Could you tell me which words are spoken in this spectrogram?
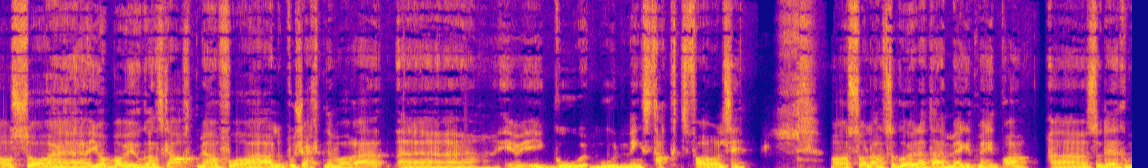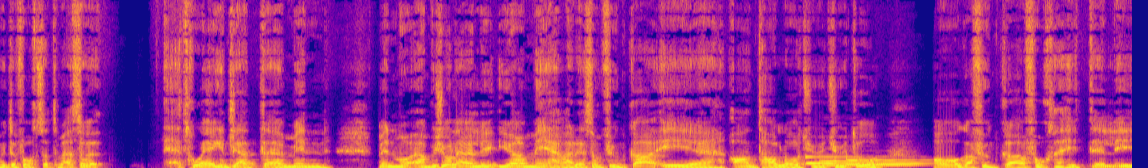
Og så eh, jobber vi jo ganske hardt med å få alle prosjektene våre eh, i, i, god modningstakt, for å si. Og så langt så går jo dette meget, meget bra, eh, så det kommer vi til å fortsette med. Så jeg tror egentlig at eh, min, min, ambisjon er å gjøre mer av det som funker i eh, annet halvår 2022, og har funka hittil i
